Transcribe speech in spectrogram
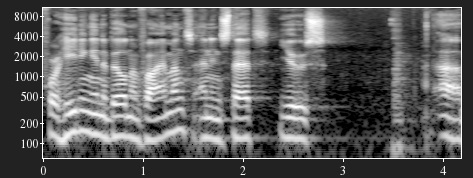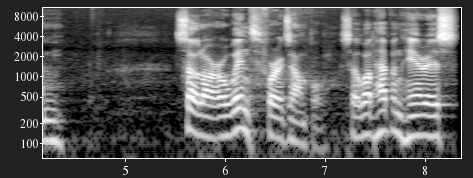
for heating in a built environment, and instead use um, solar or wind, for example. So what happened here is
